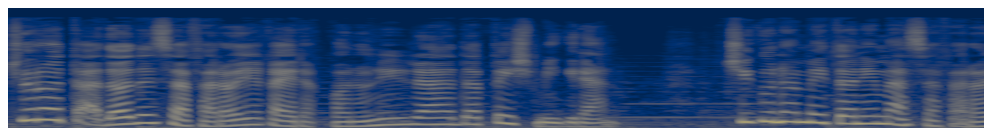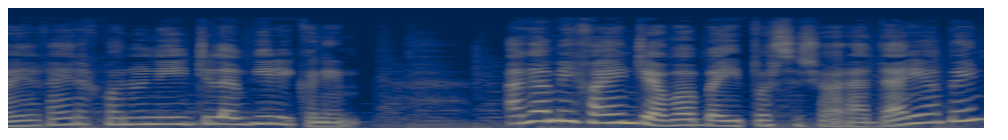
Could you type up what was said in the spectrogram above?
چرا تعداد سفرهای غیرقانونی را در پیش می‌گیرن؟ چگونه می‌تونیم از سفرهای غیرقانونی جلوگیری کنیم؟ اگر می‌خواین جواب به این پرسش را دریابین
